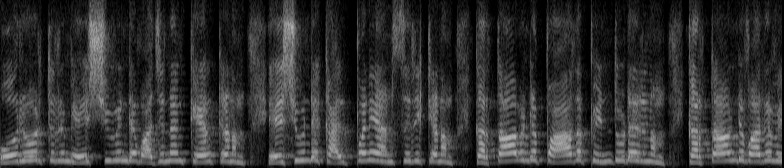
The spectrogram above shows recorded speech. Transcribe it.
ഓരോരുത്തരും യേശുവിന്റെ വചനം കേൾക്കണം. യേശുവിന്റെ കൽപ്പന അനുസരിക്കണം കർത്താവിന്റെ പാത പിന്തുടരണം. കർത്താവിന്റെ വരവ്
